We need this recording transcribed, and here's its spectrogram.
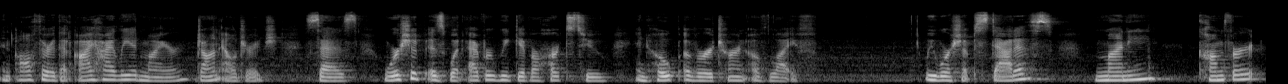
An author that I highly admire, John Eldredge, says Worship is whatever we give our hearts to in hope of a return of life. We worship status, money, comfort,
